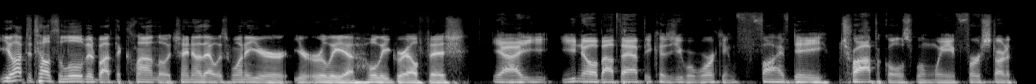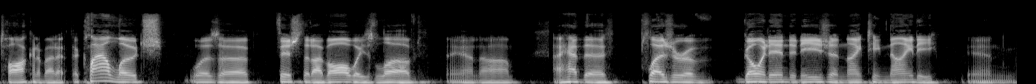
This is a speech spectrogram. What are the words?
You'll have to tell us a little bit about the clown loach. I know that was one of your your early uh, holy grail fish. Yeah, you, you know about that because you were working 5D tropicals when we first started talking about it. The clown loach was a fish that I've always loved, and um, I had the pleasure of going to Indonesia in 1990 and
